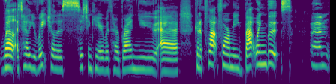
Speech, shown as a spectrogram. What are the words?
Well, I tell you, Rachel is sitting here with her brand new uh, kind of platformy batwing boots. Um,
